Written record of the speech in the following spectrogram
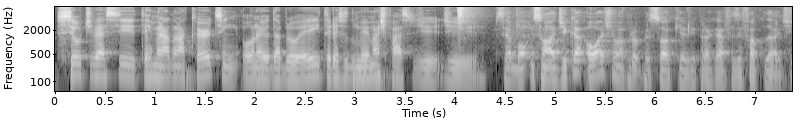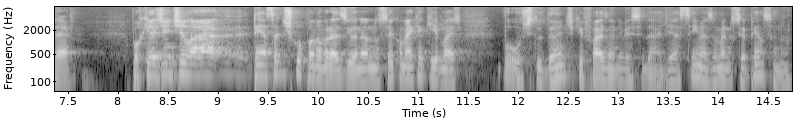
Se eu tivesse terminado na Curtin ou na UWA, teria sido bem mais fácil de. de- Isso é bom. Isso é uma dica ótima pro pessoal que vir pra cá fazer faculdade. É. Porque a gente lá eh, tem essa desculpa no Brasil, né? Não sei como é que é aqui, mas o estudante que faz a universidade é assim, mais ou menos, você pensa, não?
